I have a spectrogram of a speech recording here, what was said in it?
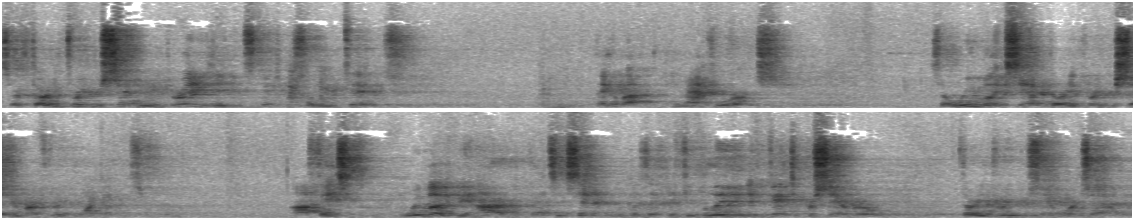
So 33% of your threes equals 50% of your twos. Think about it. The math works. So we will accept 33% of our three-point goals. Offensively, we'd love to be higher, but that's acceptable because if you believe in the 50% rule, 33% works out.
